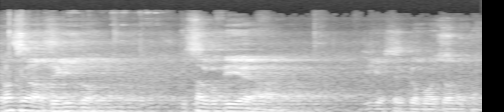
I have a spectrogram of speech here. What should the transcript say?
Gracias, Dieguito. Quizá algún día llegue a ser como Jonathan.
